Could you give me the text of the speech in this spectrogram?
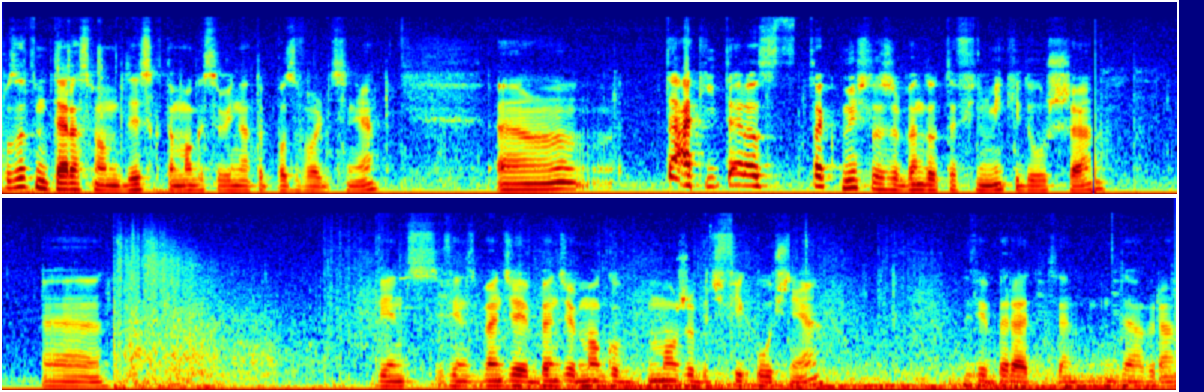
Poza tym teraz mam dysk, to mogę sobie na to pozwolić, nie? Tak, i teraz tak myślę, że będą te filmiki dłuższe. E, więc, więc będzie, będzie mogło, może być fikuśnie. Dwie berety, dobra.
